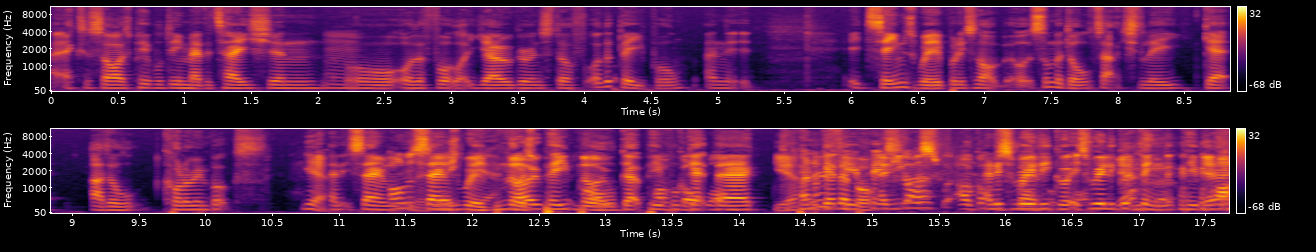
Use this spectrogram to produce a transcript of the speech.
exercise, people do meditation Mm. or other thought like yoga and stuff. Other people, and it it seems weird, but it's not. Some adults actually get adult colouring books, yeah and it sounds Honestly, it sounds weird yeah. because No, people no, get people I've got get one. their Yeah. people I know get a their few books, Have you got? a sw- I've got and a it's spare really good. football. It's really good Yeah. thing that people Yeah. I'll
